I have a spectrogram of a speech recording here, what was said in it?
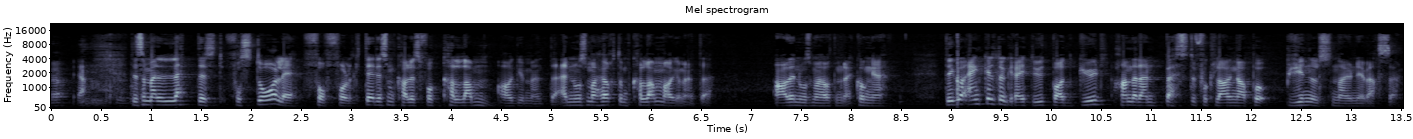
Ja. Ja. Det som er lettest forståelig for folk, det er det som kalles for kalam-argumentet. Er det noen som har hørt om kalam-argumentet? Ja, det er noen som har hørt om det. Konge. Det går enkelt og greit ut på at Gud han er den beste forklaringa på begynnelsen av universet.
